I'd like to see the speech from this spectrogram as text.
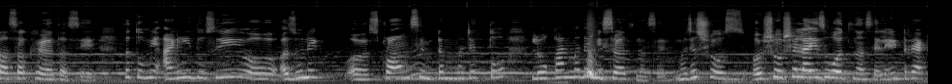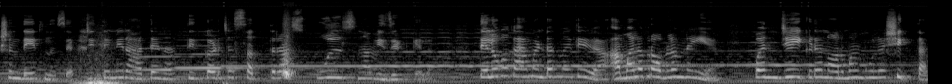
तसं खेळत असेल तर तुम्ही आणि दुसरी अजून एक स्ट्रॉंग सिम्टम म्हणजे तो लोकांमध्ये मिसळत नसेल. म्हणजे शो सोशलाईज होत नसेल इंटरॅक्शन देत नसेल. जिथे मी राहते ना तिकडच्या सतरा स्कूल्सना व्हिजिट केलं. ते लोक काय म्हणतात माहिती आहे का? आम्हाला प्रॉब्लेम नाही आहे पण जे इकडे नॉर्मल मुलं शिकतात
